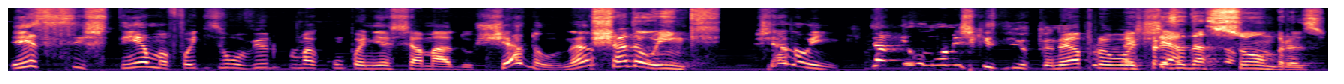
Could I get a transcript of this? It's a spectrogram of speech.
Esse sistema foi desenvolvido por uma companhia chamada Shadow, né? Shadow Inc. Shadow Inc. Já tem um nome esquisito, né? Pra A você. empresa das sombras.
